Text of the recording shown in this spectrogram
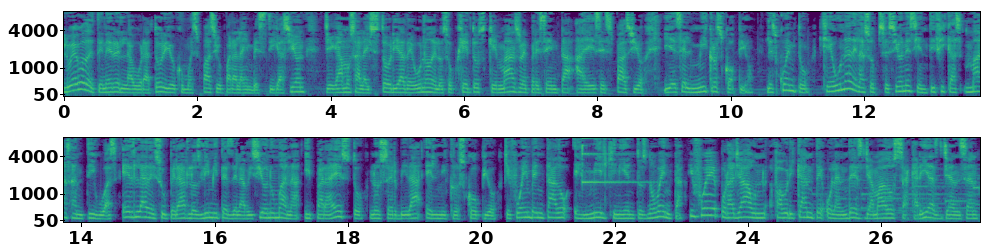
Luego de tener el laboratorio como espacio para la investigación, llegamos a la historia de uno de los objetos que más representa a ese espacio y es el microscopio. Les cuento que una de las obsesiones científicas más antiguas es la de superar los límites de la visión humana y para esto nos servirá el microscopio que fue inventado en 1590 y fue por allá un fabricante holandés llamado Zacharias Janssen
